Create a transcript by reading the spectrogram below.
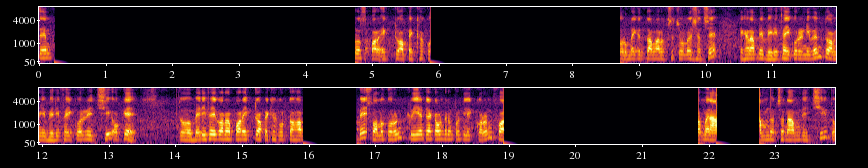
সেম পর একটু অপেক্ষা করবে, কিন্তু আমার হচ্ছে চলে এসেছে। এখানে আপনি ভেরিফাই করে নেবেন, তো আমি ভেরিফাই করে নিচ্ছি ওকে তো ভেরিফাই করার পরে একটু অপেক্ষা করতে হবে। ফলো করুন ক্রিয়েট অ্যাকাউন্টের উপর ক্লিক করুন। হচ্ছে নাম দিচ্ছি, তো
